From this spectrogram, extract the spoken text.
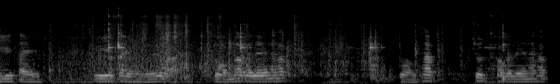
ครับวิธีใส่วิธีใส่ของมือว่าสวมเข้าไปเลยนะครับ สวมทับชุดเข้าไปเลยนะครับ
